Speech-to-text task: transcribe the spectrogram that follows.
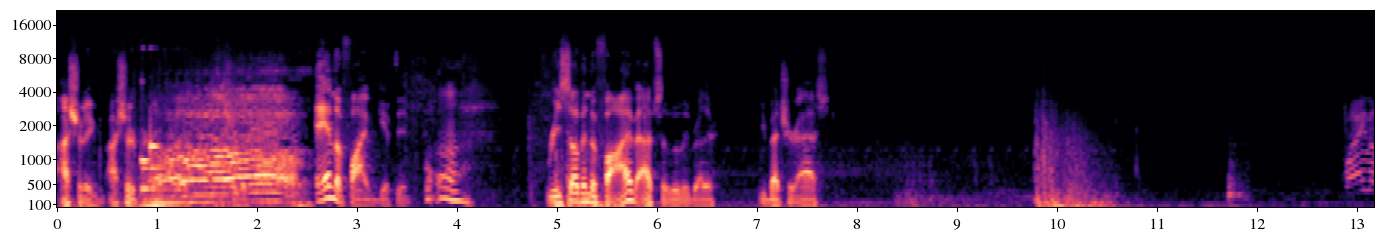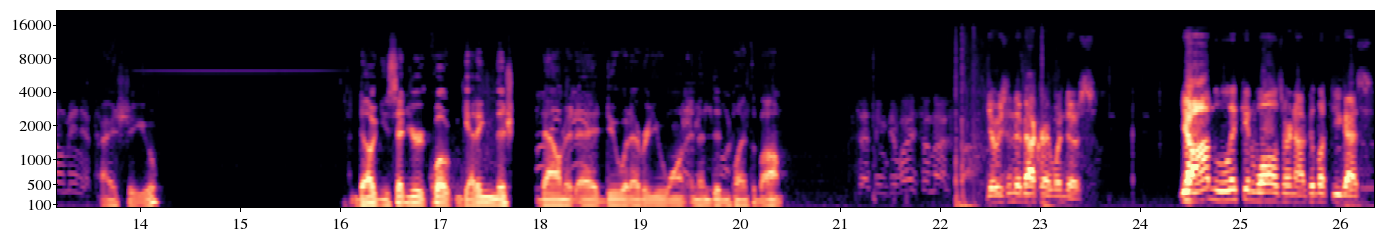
I should have. I should have. And the five gifted. Uh, Resub into five? Absolutely, brother. You bet your ass. Final minute. I see you. Doug, you said you're quote getting this down at A, do whatever you want, and then didn't plant the bomb. Setting device on alpha. Yo, he's in their back right windows. Yo, I'm licking walls right now. Good luck to you guys.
